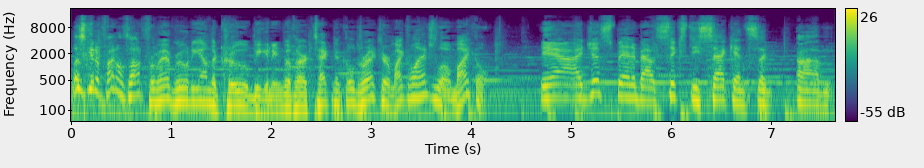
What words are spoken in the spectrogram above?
Let's get a final thought from everybody on the crew, beginning with our technical director, Michael Angelo. Michael. Yeah, I just spent about 60 seconds uh, um,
